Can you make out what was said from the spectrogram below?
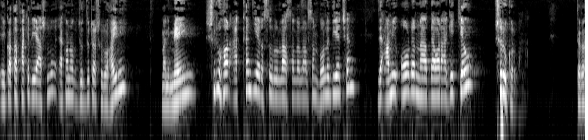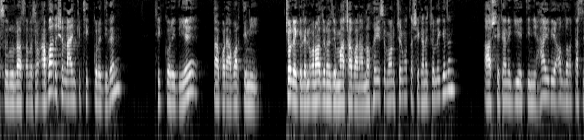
এই কথা ফাঁকে দিয়ে আসলো, এখনও যুদ্ধটা শুরু হয়নি। মানে মেইন শুরু হওয়ার আখ্যান দিয়ে রসুল্লাহ সাল্লাম বলে দিয়েছেন যে আমি অর্ডার না দেওয়ার আগে কেউ শুরু করব না। তো রসুল্লাহ সাল্লাম আবার এসে লাইনকে ঠিক করে দিলেন। ঠিক করে দিয়ে তারপরে আবার তিনি চলে গেলেন। ওনার জন্য যে মাছা বানানো হয়েছে মঞ্চের মতো সেখানে চলে গেলেন। আর সেখানে গিয়ে তিনি হাই রে আল্লাহর কাছে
